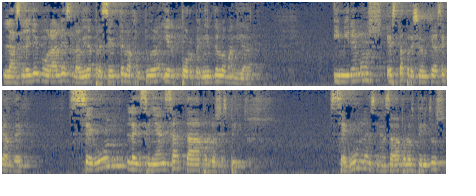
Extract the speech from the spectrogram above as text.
las leyes morales, la vida presente, la futura y el porvenir de la humanidad. Y miremos esta presión que hace Kardec, según la enseñanza dada por los espíritus, según la enseñanza dada por los espíritus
